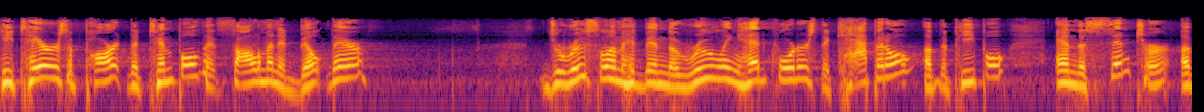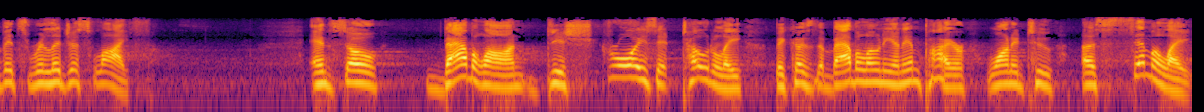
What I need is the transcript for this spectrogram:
He tears apart the temple that Solomon had built there. Jerusalem had been the ruling headquarters, the capital of the people, and the center of its religious life. And so Babylon destroys it totally because the Babylonian Empire wanted to assimilate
